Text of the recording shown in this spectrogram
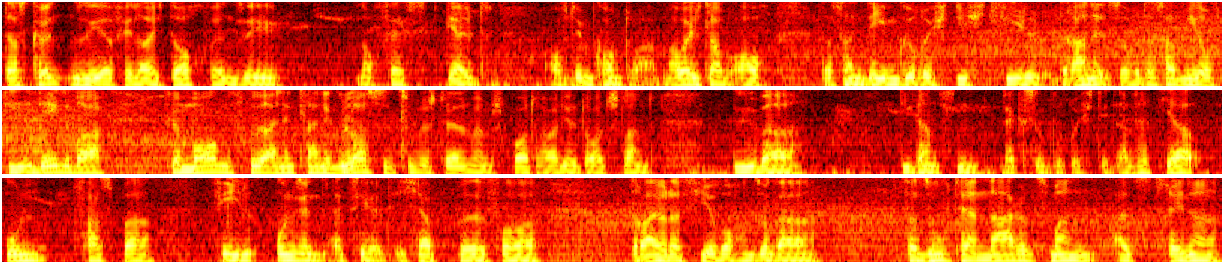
das könnten sie ja vielleicht doch, wenn sie noch fest Geld auf dem Konto haben. Aber ich glaube auch, dass an dem Gerücht nicht viel dran ist. Aber das hat mich auf die Idee gebracht, für morgen früh eine kleine Glosse zu bestellen beim Sportradio Deutschland über die ganzen Wechselgerüchte. Da wird ja unfassbar viel Unsinn erzählt. Ich habe äh, vor drei oder vier Wochen sogar versucht, Herrn Nagelsmann als Trainer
